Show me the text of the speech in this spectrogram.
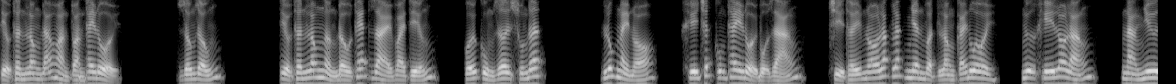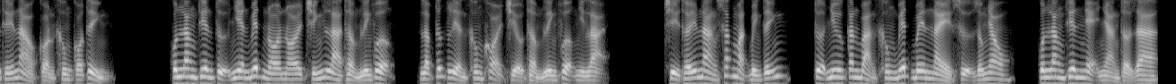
tiểu thần long đã hoàn toàn thay đổi. Giống giống. Tiểu thần long ngẩng đầu thét dài vài tiếng, cuối cùng rơi xuống đất. Lúc này nó, khí chất cũng thay đổi bộ dáng, chỉ thấy nó lắc lắc nhân vật lòng cái đuôi, ngự khí lo lắng, nàng như thế nào còn không có tỉnh. Quân lăng thiên tự nhiên biết nó nói chính là thẩm linh phượng, lập tức liền không khỏi chiều thẩm linh phượng nhìn lại. Chỉ thấy nàng sắc mặt bình tĩnh, tựa như căn bản không biết bên này sự giống nhau, quân lăng thiên nhẹ nhàng thở ra,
